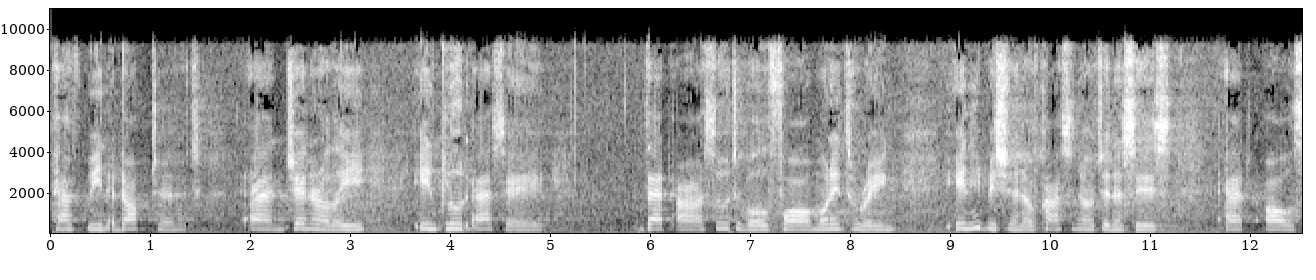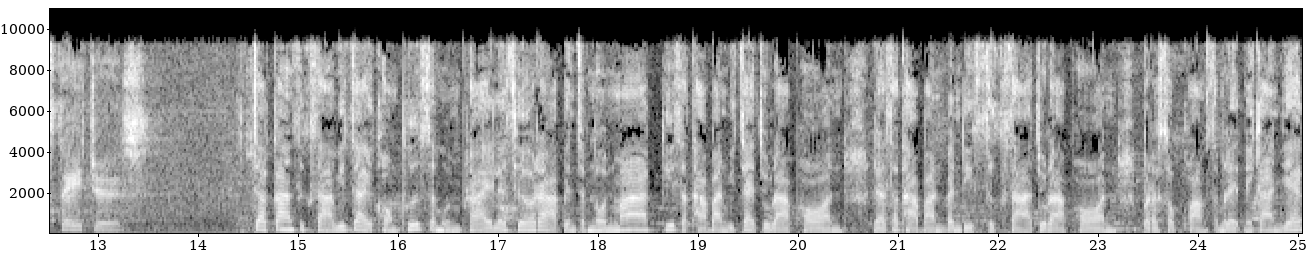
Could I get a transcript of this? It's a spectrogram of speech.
have been adopted and generally include assays that are suitable for monitoring inhibition of carcinogenesis at all stages. จากการศึกษาวิจัยของพืชสมุนไพรและเชื้อราเป็นจำนวนมากที่สถาบันวิจัยจุฬาภรณ์และสถาบันบัณฑิตศึกษาจุฬาภรณ์ประสบความสำเร็จในการแยก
